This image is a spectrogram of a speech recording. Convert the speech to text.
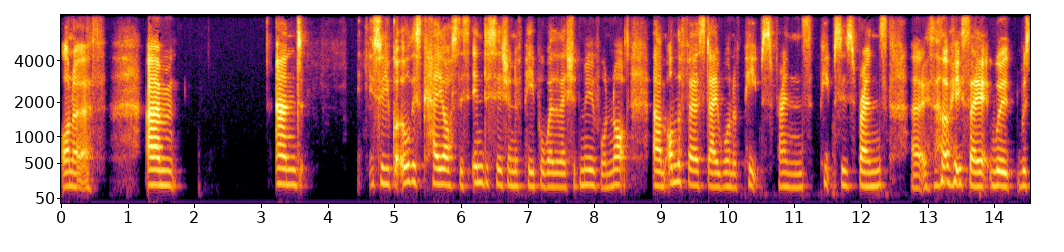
on earth. Um and so you've got all this chaos, this indecision of people whether they should move or not. Um, on the first day, one of Pepys' friends, Pepys's friends, uh, is how he say it, would, was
